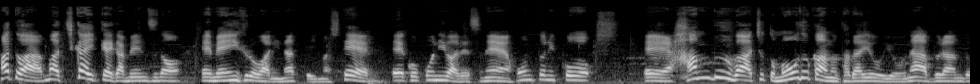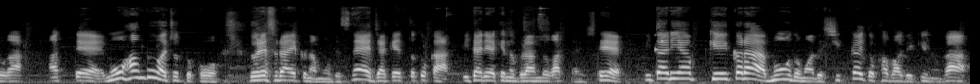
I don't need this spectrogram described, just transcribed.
あとは、まあ、地下1階がメンズのメインフロアになっていまして、えここにはですね、本当にこう、えー、半分はちょっとモード感の漂うようなブランドがあって、もう半分はちょっとこう、ドレスライクなものですね、ジャケットとかイタリア系のブランドがあったりして、イタリア系からモードまでしっかりとカバーできるのが、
